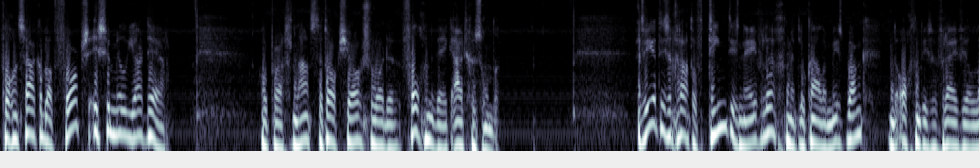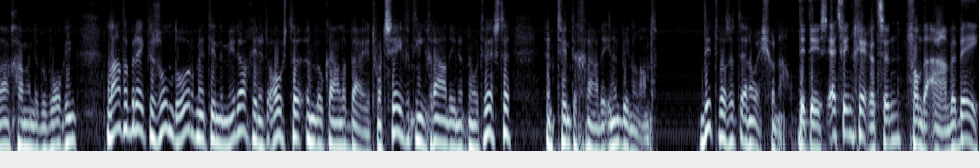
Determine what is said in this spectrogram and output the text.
Volgens zakenblad Forbes is ze miljardair. Oprah's laatste talkshows worden volgende week uitgezonden. Het weer, het is een graad of 10, het is nevelig met lokale mistbank. In de ochtend is er vrij veel laaghangende bewolking. Later breekt de zon door met in de middag in het oosten een lokale bui. Het wordt 17 graden in het noordwesten en 20 graden in het binnenland. Dit was het NOS Journaal. Dit is Edwin Gerritsen van de ANWB.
